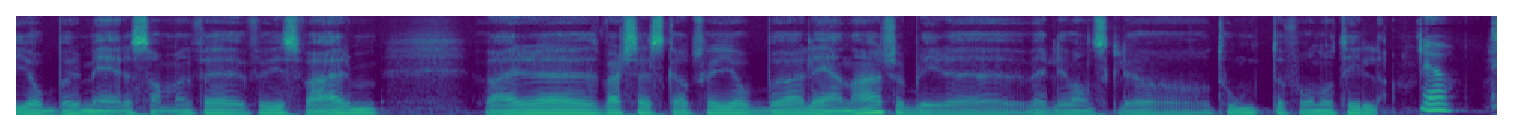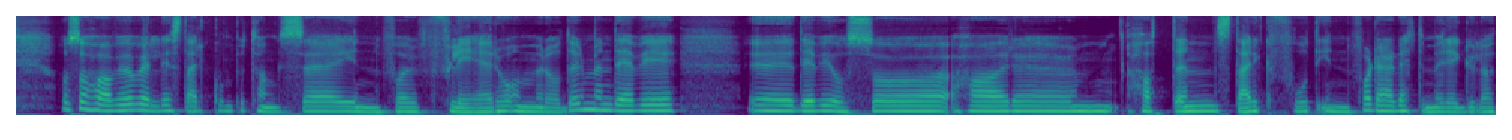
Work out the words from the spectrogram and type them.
jobber mer sammen. For, for hvis hver hver, eh, hvert selskap skal jobbe alene her, så blir det veldig vanskelig og tungt å få noe til. Da. Ja, og så har vi jo veldig sterk kompetanse innenfor flere områder. Men det vi, eh, det vi også har eh, hatt en sterk fot innenfor, det er dette med regula,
